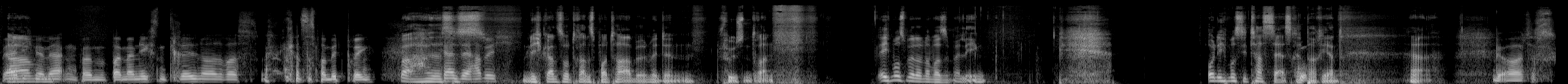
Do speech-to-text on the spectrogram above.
Werde ähm, ich mir merken, bei, bei, meinem nächsten Grillen oder sowas kannst du es mal mitbringen. Ach, Fernseher habe ich. Nicht ganz so transportabel mit den Füßen dran. Ich muss mir da noch was überlegen. Und ich muss die Taste erst reparieren. Ja. Ja, das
